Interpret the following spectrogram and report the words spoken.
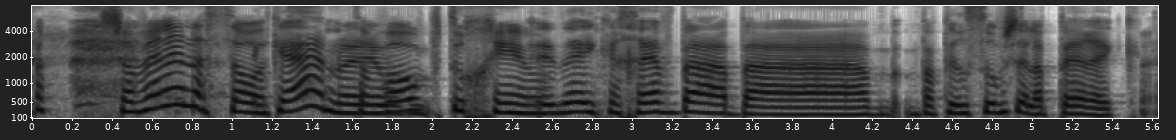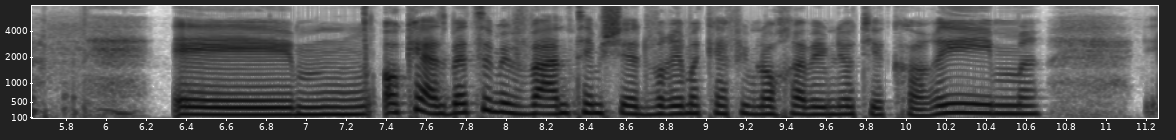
שווה לנסות, כן, תבואו הוא- פתוחים. זה יככב ב, ב, בפרסום של הפרק. אמ, אוקיי, אז בעצם הבנתם שדברים הכיפים לא חייבים להיות יקרים, אמ,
